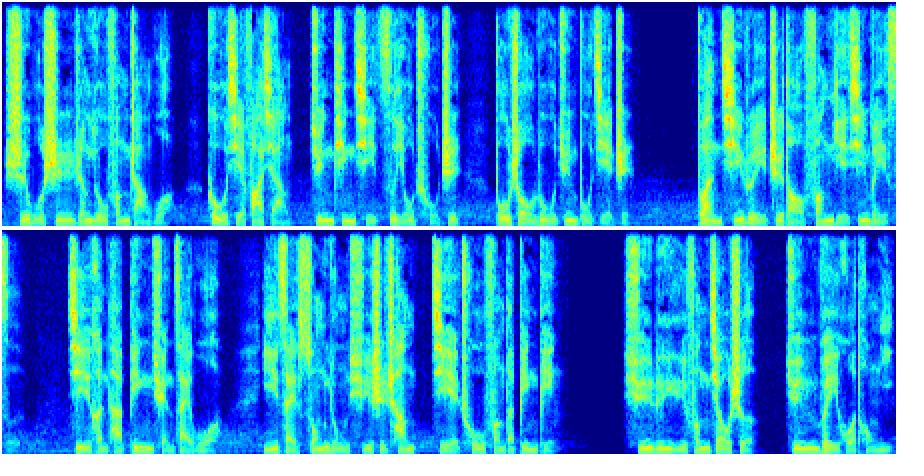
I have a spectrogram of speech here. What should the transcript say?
十五师仍由冯掌握，构械发饷均听其自由处置，不受陆军部节制。段祺瑞知道冯野心未死，记恨他兵权在握，一再怂恿徐世昌解除冯的兵柄。徐吕与冯交涉，均未获同意。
